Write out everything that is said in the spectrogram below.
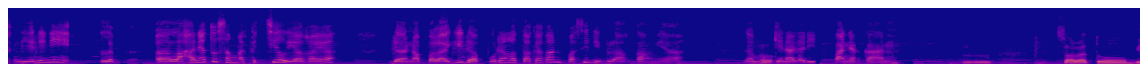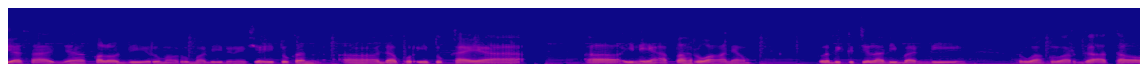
sendiri nih leb- eh, lahannya tuh sangat kecil ya kayak dan apalagi dapurnya letaknya kan pasti di belakang ya nggak Oh. mungkin ada di depan ya kan Mhm. Soalnya tuh biasanya kalau di rumah-rumah di Indonesia itu kan, eee, dapur itu kayak, eee, ini ya, apa, ruangan yang lebih kecil lah dibanding ruang keluarga atau,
